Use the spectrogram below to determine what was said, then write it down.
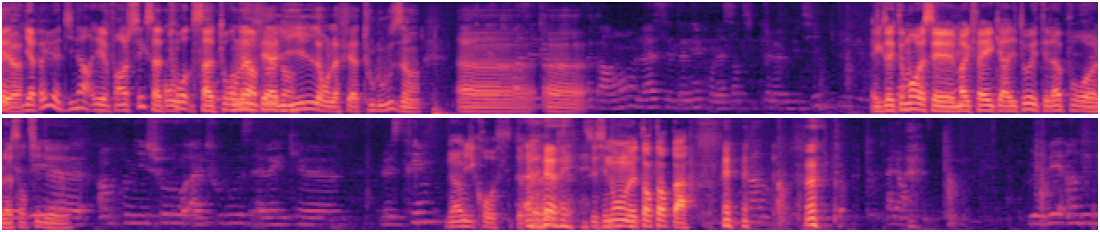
y a euh, il pas eu à Dinard. Enfin, je sais que ça, on- tourne, ça a On tourné l'a un fait peu. à Lille, on l'a fait à Toulouse. Euh, euh, Exactement, ouais, c'est McFly et Carlito étaient là pour euh, la sortie des. un premier show à Toulouse avec euh, le stream. Viens un micro s'il te plaît, parce que sinon on ne t'entend pas. Alors, il y avait un début,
